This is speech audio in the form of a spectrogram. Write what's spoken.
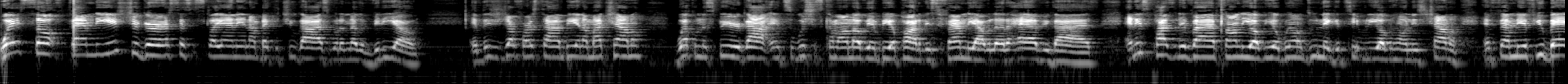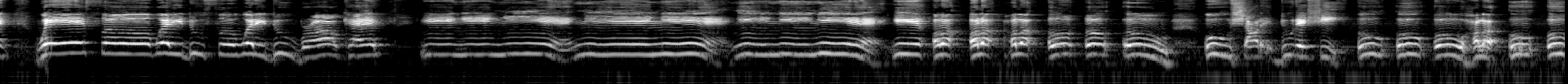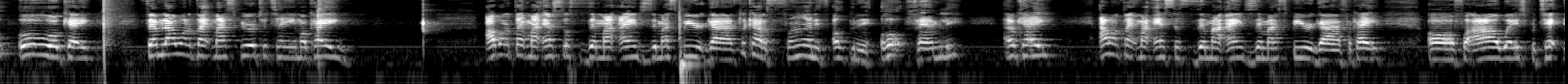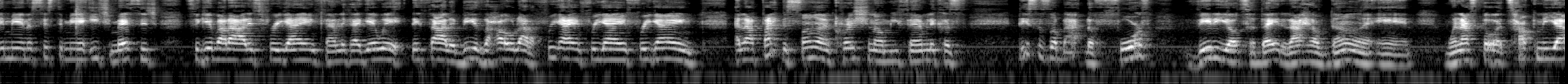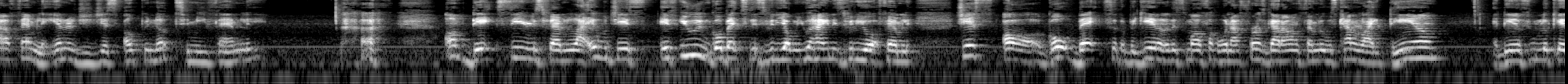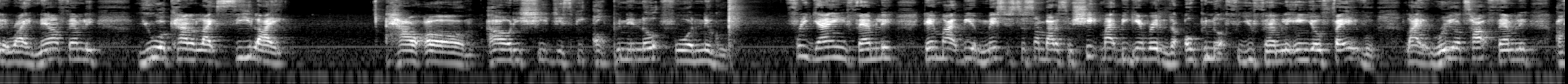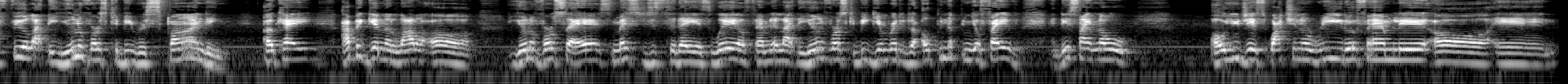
What's up, family? It's your girl, Sister Slayonnie, and I'm back at you guys with another video. If this is your first time being on my channel, welcome to SpiritGuide Intuitions. Come on over and be a part of this family. I would love to have you guys. And it's positive vibes only over here. We don't do negativity over here on this channel. And family, if you back, where's up? What do you do, sir? What do you do, bro? Okay? Yeah. Hold up, hold up, hold up. Ooh, ooh, ooh. Ooh, shout it, do that shit. Ooh, ooh, ooh. Hold up. Ooh, ooh, ooh. Okay. Family, I want to thank my spiritual team, okay? I want to thank my ancestors and my angels and my spirit guides. Look how the sun is opening up, family. Okay? I want to thank my ancestors and my angels and my spirit guides, okay? uh, for always protecting me and assisting me in each message to give out all this free game, family. I get with this all it be is a whole lot of free game, free game, free game. And I thank the sun crushing on me, family, because this is about the fourth video today that I have done. And when I started talking to y'all, family, energy just opened up to me, family. I'm dead serious, family. Like, it was just, if you even go back to this video, when you hang this video up, family, just uh go back to the beginning of this motherfucker when I first got on, family. It was kind of like, damn. And then if you look at it right now, family, you will kind of like see like how um all this shit just be opening up for a nigga. Free game, family. There might be a message to somebody. Some shit might be getting ready to open up for you, family, in your favor. Like real talk, family. I feel like the universe could be responding. Okay, I've been getting a lot of uh universal ass messages today as well, family. Like the universe could be getting ready to open up in your favor. And this ain't no, oh, you just watching a reader, family, uh, and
